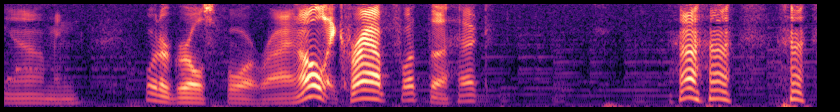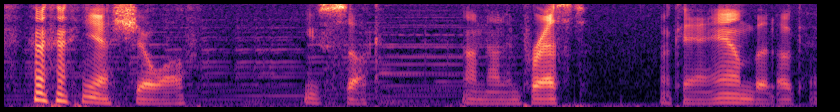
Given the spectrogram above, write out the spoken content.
Yeah, I mean, what are girls for, right? Holy crap, what the heck? Haha yeah, show off. You suck. I'm not impressed. Okay, I am, but okay.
